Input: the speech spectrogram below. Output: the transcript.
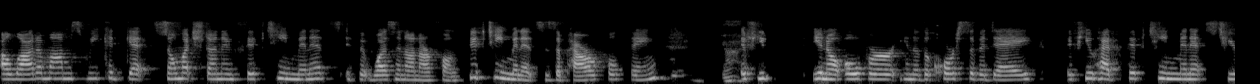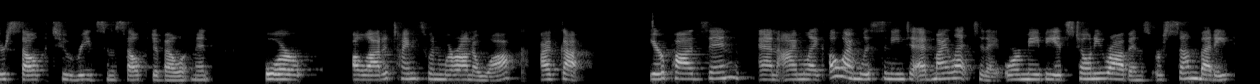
a lot of moms, we could get so much done in 15 minutes if it wasn't on our phone. 15 minutes is a powerful thing. If you, you know, over, you know, the course of a day, if you had 15 minutes to yourself to read some self development, or a lot of times when we're on a walk, I've got earpods in and I'm like, oh, I'm listening to Ed Mylett today, or maybe it's Tony Robbins or somebody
